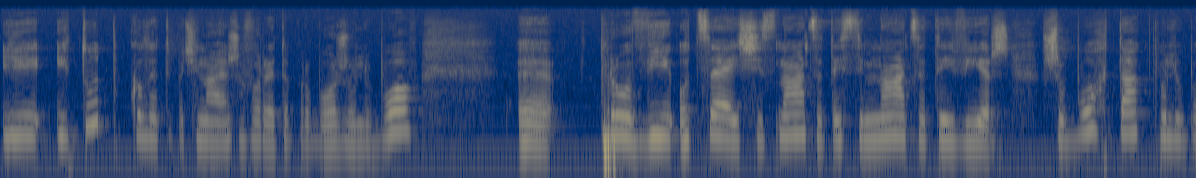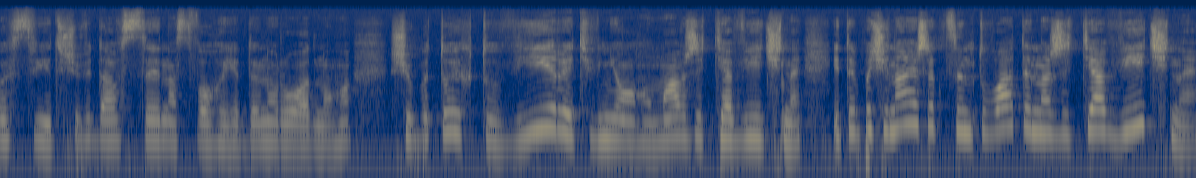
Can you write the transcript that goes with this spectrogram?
І, і тут, коли ти починаєш говорити про Божу любов, е, про ві, оцей 16, 17 вірш, що Бог так полюбив світ, що віддав сина свого єдинородного, щоб той, хто вірить в нього, мав життя вічне. І ти починаєш акцентувати на життя вічне.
